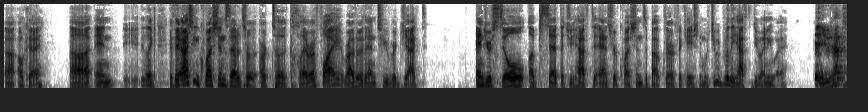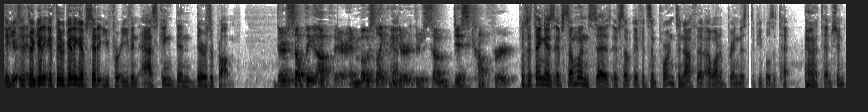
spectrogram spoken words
Uh, okay." Uh, and like, if they're asking questions that are to, are to clarify rather than to reject, and you're still upset that you have to answer questions about clarification, which you would really have to do anyway. yeah, you'd have to. If, if they're getting if they're getting upset at you for even asking, then there's a problem. There's something up there, and most likely Yeah. there there's some discomfort. Because the thing is, if someone says if some, if it's important enough that I want to bring this to people's atten- attention,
